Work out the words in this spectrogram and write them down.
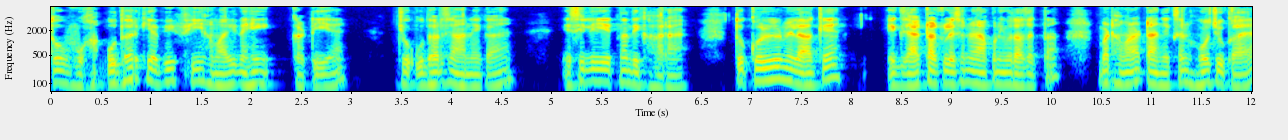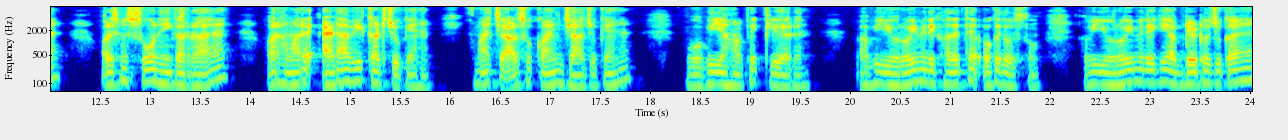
तो वहाँ, उधर की अभी फ़ी हमारी नहीं कटी है, जो उधर से आने का है, इसीलिए इतना दिखा रहा है। तो कुल मिला के एग्जैक्ट कैलकुलेशन मैं आपको नहीं बता सकता बट हमारा ट्रांजेक्शन हो चुका है, और इसमें शो नहीं कर रहा है, और हमारे एडा भी कट चुके हैं। हमारे 400 कॉइन जा चुके हैं, वो भी यहाँ पे क्लियर है। अभी यूरोई में दिखा देते हैं। ओके दोस्तों अभी यूरोई में देखिए अपडेट हो चुका है।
